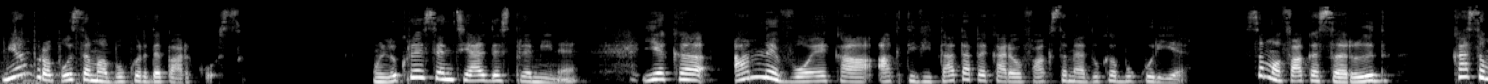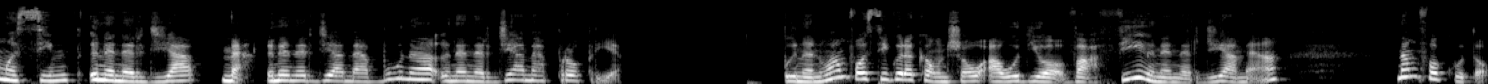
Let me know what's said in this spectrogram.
mi-am propus să mă bucur de parcurs – un lucru esențial despre mine e că am nevoie ca activitatea pe care o fac să-mi aducă bucurie, să mă facă să râd, ca să mă simt în energia mea, în energia mea bună, în energia mea proprie. Până nu am fost sigură că un show audio va fi în energia mea, n-am făcut-o.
